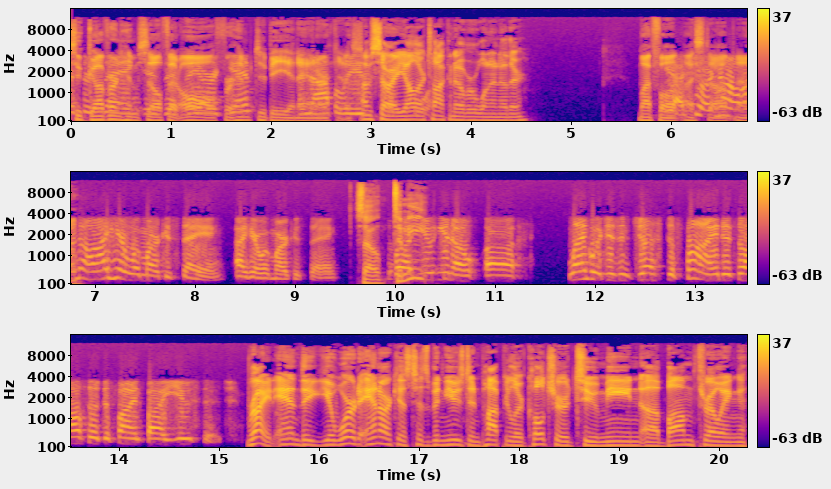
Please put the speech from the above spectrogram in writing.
to govern himself at all for him to be an anarchist. I'm sorry, y'all are talking over one another. My fault. yeah, I sure. stopped no, now. no, I hear what Mark is saying. I hear what Mark is saying. So to me, you, you know, uh, language isn't just defined; it's also defined by usage. Right, and the uh, word anarchist has been used in popular culture to mean uh, bomb throwing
